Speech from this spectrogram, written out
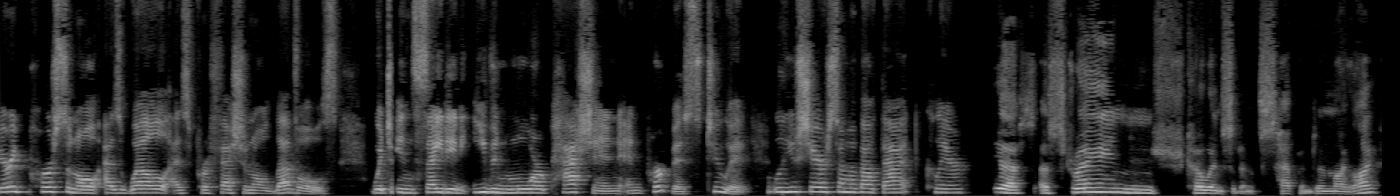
very personal as well as professional levels, which incited even more passion and purpose to it. Will you share some about that, Clare? Yes, a strange coincidence happened in my life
